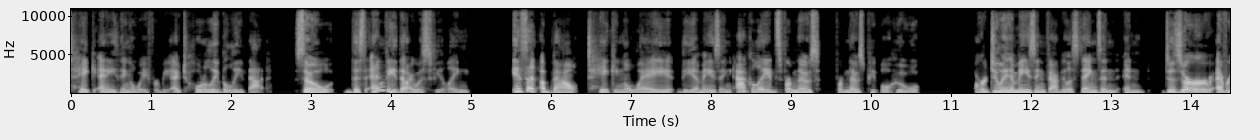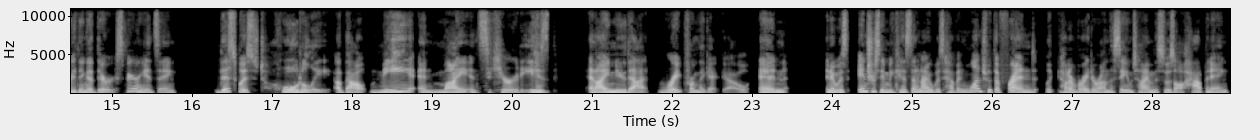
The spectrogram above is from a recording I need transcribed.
take anything away from me. I totally believe that. So, this envy that I was feeling isn't about taking away the amazing accolades from those from those people who are doing amazing fabulous things and and deserve everything that they're experiencing this was totally about me and my insecurities and i knew that right from the get-go and and it was interesting because then i was having lunch with a friend like kind of right around the same time this was all happening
